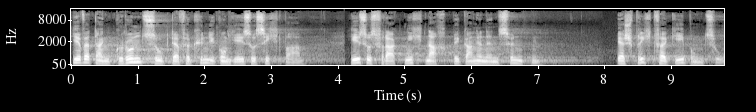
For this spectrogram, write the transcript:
Hier wird ein Grundzug der Verkündigung Jesu sichtbar. Jesus fragt nicht nach begangenen Sünden. Er spricht Vergebung zu.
